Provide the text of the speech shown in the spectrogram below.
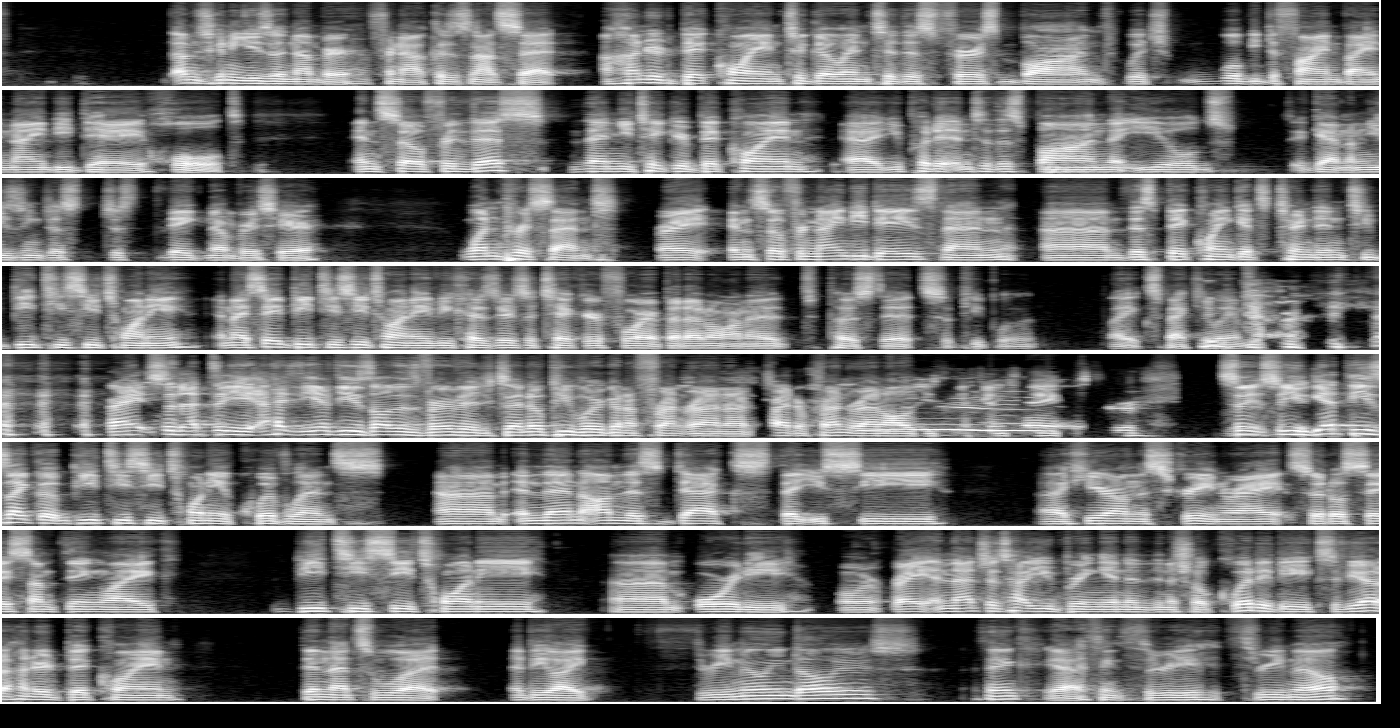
I'm just going to use a number for now because it's not set 100 Bitcoin to go into this first bond, which will be defined by a 90 day hold. And so for this, then you take your Bitcoin, uh, you put it into this bond that yields, again, I'm using just, just vague numbers here 1%, right? And so for 90 days, then um, this Bitcoin gets turned into BTC20. And I say BTC20 because there's a ticker for it, but I don't want to post it so people like speculate more. right. So that's the, you have to use all this verbiage because I know people are going to front run, try to front run all these different things. So, so you get these like a BTC20 equivalents. Um, and then on this DEX that you see uh, here on the screen, right? So it'll say something like BTC20 um, Ordi, or right, and that's just how you bring in the initial liquidity. Because if you had 100 Bitcoin, then that's what it'd be like three million dollars. I think, yeah, I think three three mil.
